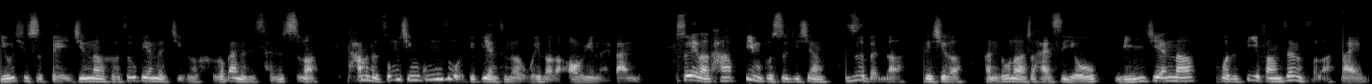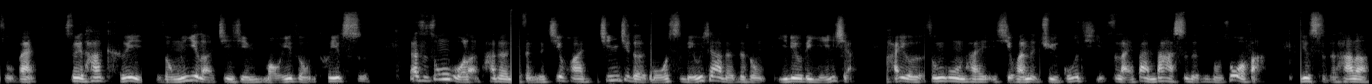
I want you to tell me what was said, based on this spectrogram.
尤其是北京呢和周边的几个合办的城市呢，他们的中心工作就变成了围绕着奥运来办的。所以呢，它并不是就像日本呢这些呢，很多呢是还是由民间呢或者地方政府呢来主办。所以它可以容易了进行某一种推迟，但是中国呢，它的整个计划经济的模式留下的这种遗留的影响，还有中共他喜欢的举国体制来办大事的这种做法，就使得它呢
